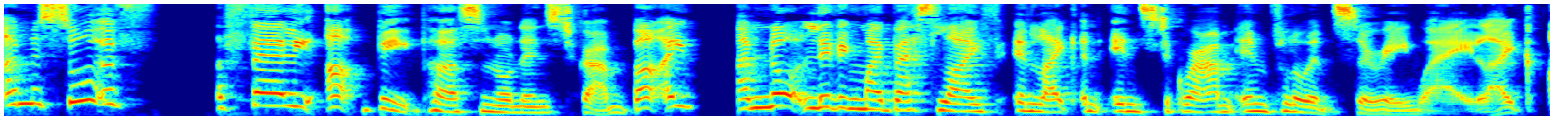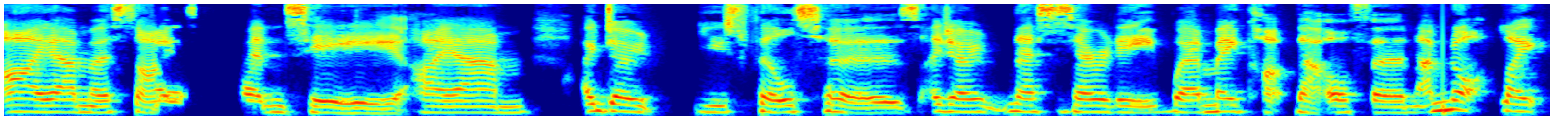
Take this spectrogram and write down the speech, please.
I'm a sort of a fairly upbeat person on Instagram, but I I'm not living my best life in like an Instagram influencery way. Like I am a size 20. I am I don't use filters. I don't necessarily wear makeup that often. I'm not like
